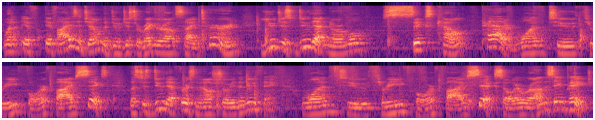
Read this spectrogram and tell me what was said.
when if if I as a gentleman do just a regular outside turn, you just do that normal six count pattern. One, two, three, four, five, six. Let's just do that first and then I'll show you the new thing. One, two, three, four, five, six. So we're on the same page.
